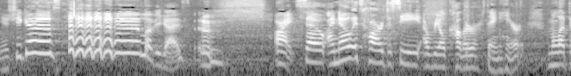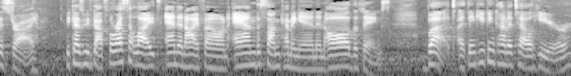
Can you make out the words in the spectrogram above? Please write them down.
Here she goes. Love you guys. All right, so I know it's hard to see a real color thing here. I'm gonna let this dry because we've got fluorescent lights and an iPhone and the sun coming in and all the things. But I think you can kind of tell here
